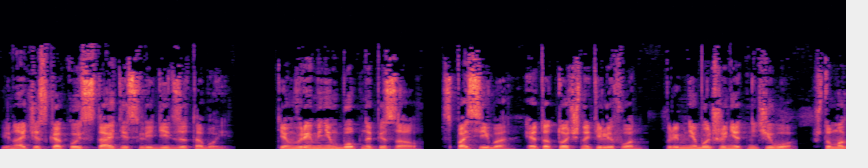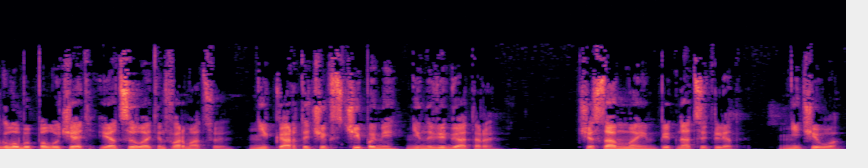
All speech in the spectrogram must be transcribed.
Иначе с какой стати следить за тобой? Тем временем Боб написал. Спасибо, это точно телефон. При мне больше нет ничего, что могло бы получать и отсылать информацию. Ни карточек с чипами, ни навигатора. Часам моим 15 лет. Ничего.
